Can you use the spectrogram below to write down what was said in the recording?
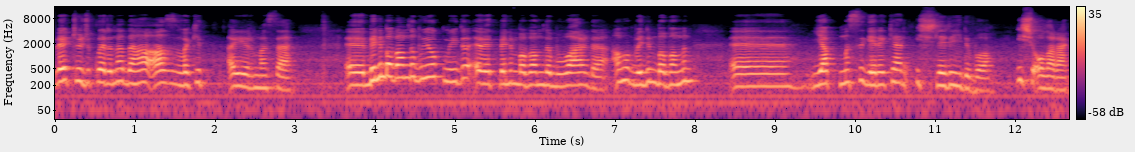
ve çocuklarına daha az vakit ayırması. E, benim babamda bu yok muydu? Evet benim babamda bu vardı. Ama benim babamın e, yapması gereken işleriydi bu. İş olarak,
